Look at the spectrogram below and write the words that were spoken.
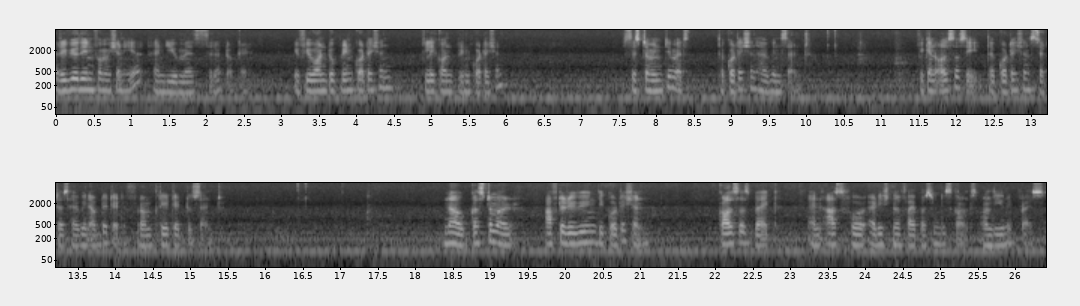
review the information here and you may select ok. If you want to print quotation click on print quotation. System intimates the quotation have been sent. We can also see the quotation status have been updated from created to sent. Now customer after reviewing the quotation calls us back and asks for additional 5% discounts on the unit price.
